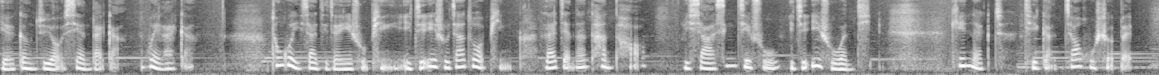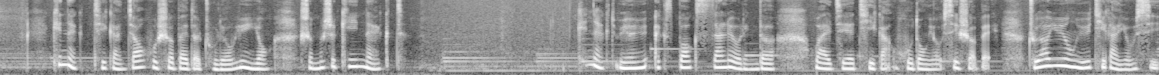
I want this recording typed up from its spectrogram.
也更具有现代感、未来感。通过以下几件艺术品以及艺术家作品，来简单探讨一下新技术以及艺术问题。Kinect 体感交互设备。Kinect 体感交互设备的主流运用。什么是 Kinect？Kinect 源于 Xbox 360的外接体感互动游戏设备，主要运用于体感游戏。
